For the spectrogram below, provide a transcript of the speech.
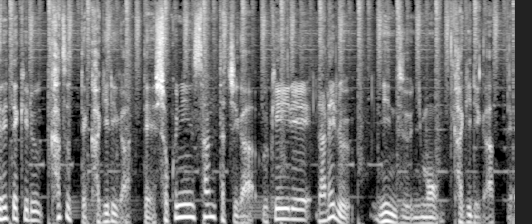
れてける数って限りがあって職人さんたちが受け入れられる人数にも限りがあって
